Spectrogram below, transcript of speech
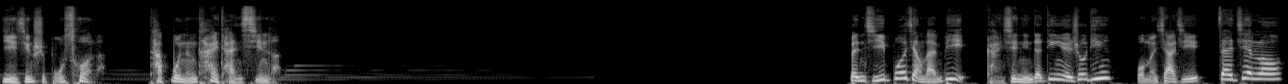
已经是不错了，他不能太贪心了。本集播讲完毕，感谢您的订阅收听，我们下集再见喽。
